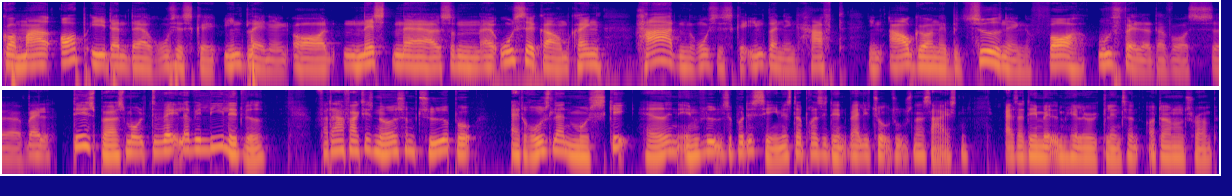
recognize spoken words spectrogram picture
går meget op i den der russiske indblanding, og næsten er, sådan, er usikre omkring, har den russiske indblanding haft en afgørende betydning for udfaldet af vores øh, valg? Det spørgsmål dvæler vi lige lidt ved. For der er faktisk noget, som tyder på, at Rusland måske havde en indflydelse på det seneste præsidentvalg i 2016, altså det mellem Hillary Clinton og Donald Trump.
